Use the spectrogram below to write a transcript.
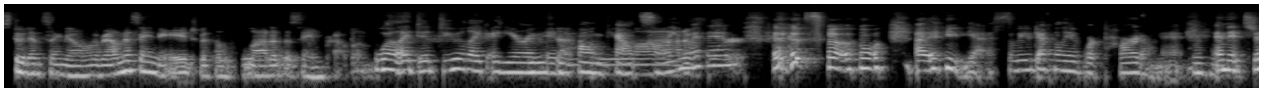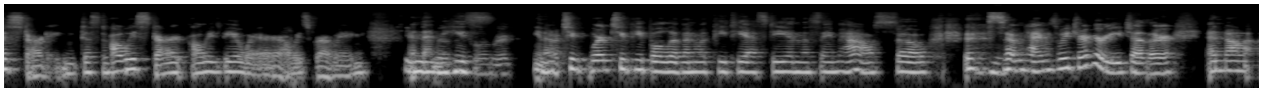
students I know around the same age with a lot of the same problems. Well, I did do like a year of in-home counseling with him. so, I, yes, we definitely have worked hard on it. Mhm. And it's just starting. Just always start, always be aware, always growing. Keep and then he's- forward. You know, mm-hmm. two we're two people living with PTSD in the same house. So mm-hmm. sometimes we trigger each other and not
